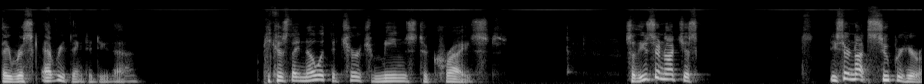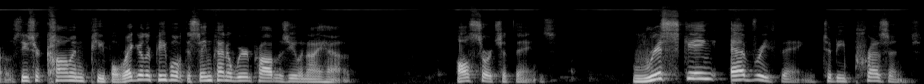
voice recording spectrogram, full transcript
They risk everything to do that because they know what the church means to Christ. So these are not just these are not superheroes. These are common people, regular people with the same kind of weird problems you and I have. All sorts of things. Risking everything to be present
